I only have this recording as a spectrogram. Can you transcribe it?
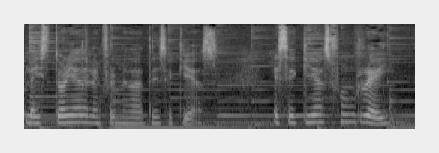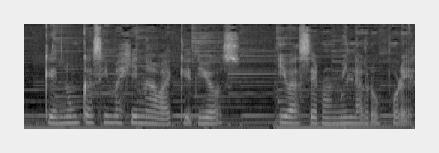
La historia de la enfermedad de Ezequías. Ezequías fue un rey que nunca se imaginaba que Dios iba a hacer un milagro por él.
